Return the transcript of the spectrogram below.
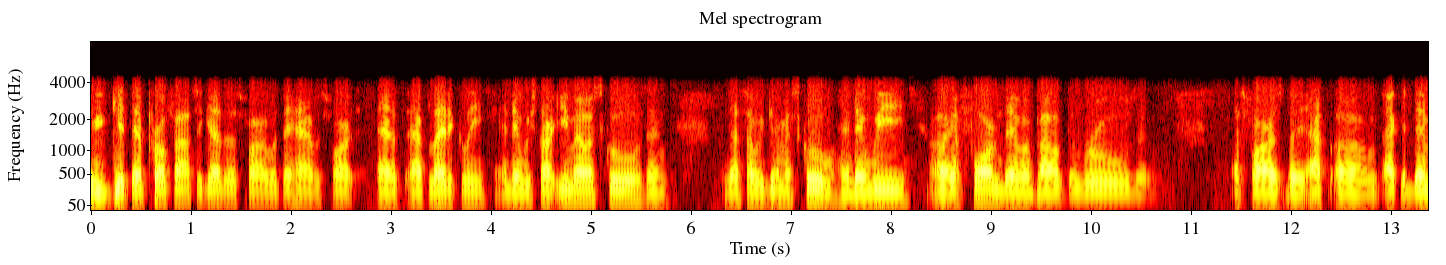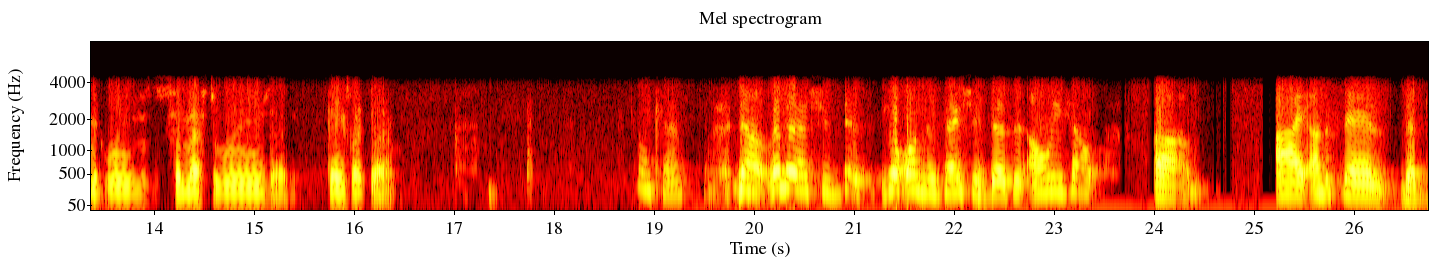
we get their profile together as far as what they have as far as athletically, and then we start emailing schools, and that's how we get them in school. And then we uh, inform them about the rules and as far as the um, academic rules, semester rules, and things like that. Okay. Now, let me ask you this: Your organization does it only help? Um, I understand that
